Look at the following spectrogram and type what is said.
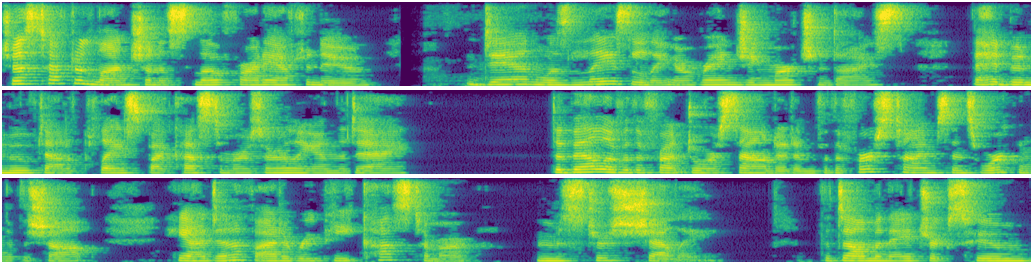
Just after lunch on a slow Friday afternoon, Dan was lazily arranging merchandise that had been moved out of place by customers earlier in the day. The bell over the front door sounded, and for the first time since working at the shop, he identified a repeat customer, Mistress Shelley, the dominatrix whom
